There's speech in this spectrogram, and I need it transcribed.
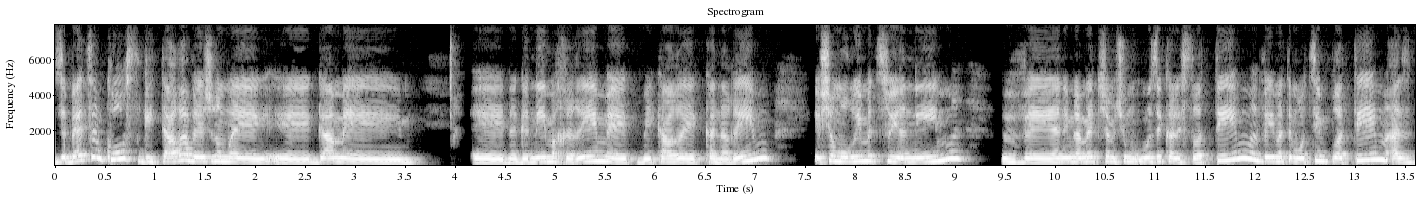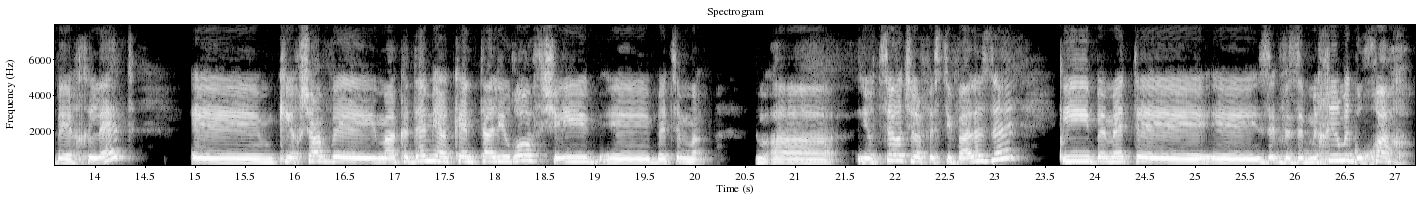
זה בעצם קורס גיטרה ויש גם, גם נגנים אחרים, בעיקר כנרים, יש שם מורים מצוינים, ואני מלמדת שם מוזיקה לסרטים, ואם אתם רוצים פרטים אז בהחלט, אמ, כי עכשיו אה, עם האקדמיה, כן, טלי רוס, שהיא אה, בעצם היוצרת של הפסטיבל הזה, היא באמת, אה, וזה מחיר מגוחך,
